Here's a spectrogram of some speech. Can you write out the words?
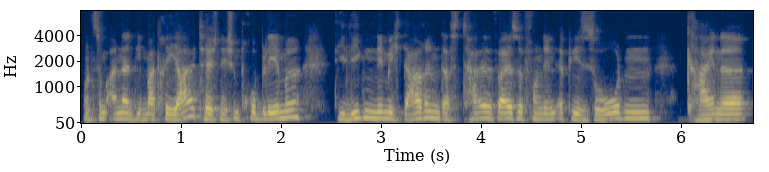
und zum anderen die materialtechnischen Probleme. Die liegen nämlich darin, dass teilweise von den Episoden keine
